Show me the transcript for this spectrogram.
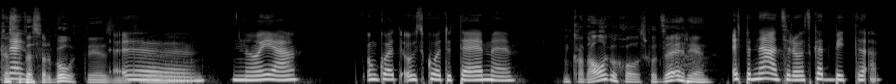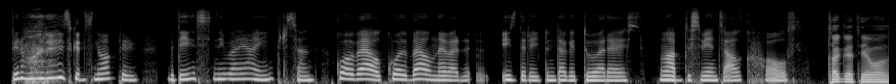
Kas tad tas var būt? Diezgan, Uh, nu jā. Un ko, uz ko tu tēmē? Nu, Kādu alkoholisko dzērienu? Es pat neatceros, kad bija tā pirmā reize, kad es nopirku. Bet īstenībā, jā, interesanti. Ko vēl, ko vēl nevar izdarīt, un tagad tu varēsi. Labi, tas viens alkohols. Tagad jau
